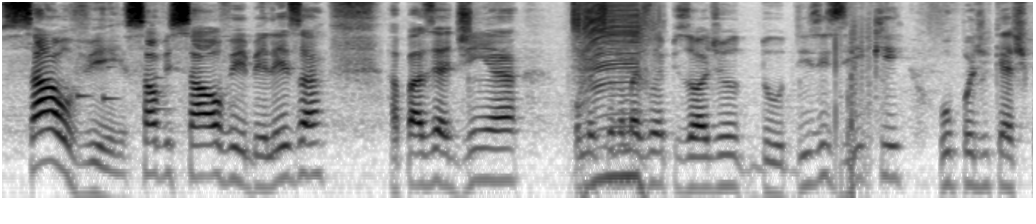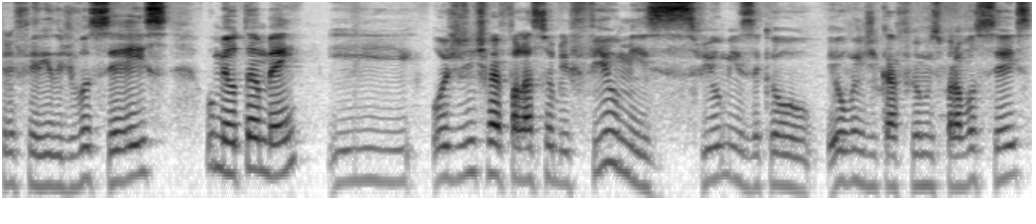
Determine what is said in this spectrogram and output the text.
Salve, salve, salve, beleza? Rapaziadinha, começando mais um episódio do Dizizik, o podcast preferido de vocês, o meu também. E hoje a gente vai falar sobre filmes, filmes é que eu, eu vou indicar filmes para vocês,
